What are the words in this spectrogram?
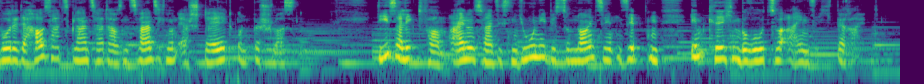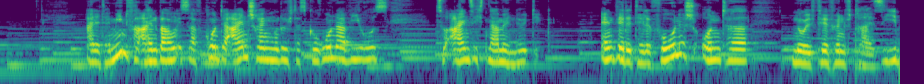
wurde der Haushaltsplan 2020 nun erstellt und beschlossen. Dieser liegt vom 21. Juni bis zum 19.07. im Kirchenbüro zur Einsicht bereit. Eine Terminvereinbarung ist aufgrund der Einschränkungen durch das Coronavirus zur Einsichtnahme nötig. Entweder telefonisch unter 04537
